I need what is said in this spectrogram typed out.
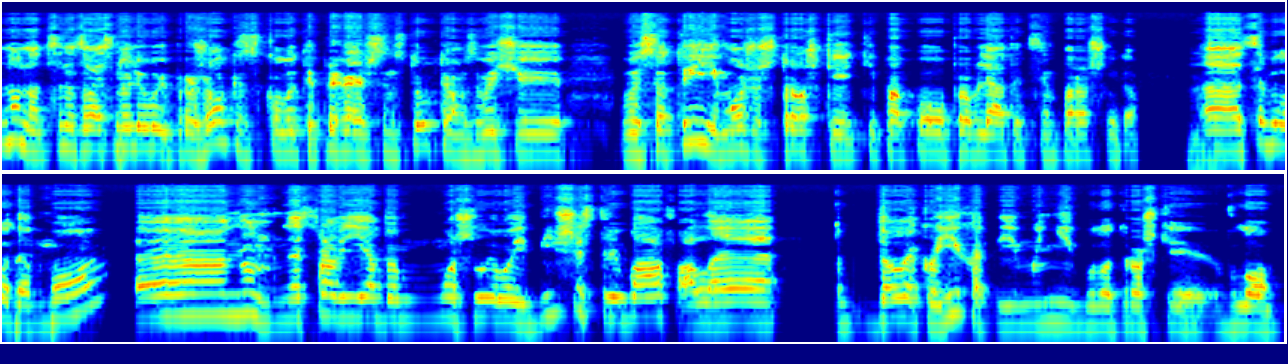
ну, це називається нульовий прыжок, коли ти пригаєш з інструктором з вищої висоти і можеш трошки типа, поуправляти цим парашутом. Mm. Це було давно. Е, ну, Насправді я би, можливо, і більше стрибав, але далеко їхати і мені було трошки влом.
